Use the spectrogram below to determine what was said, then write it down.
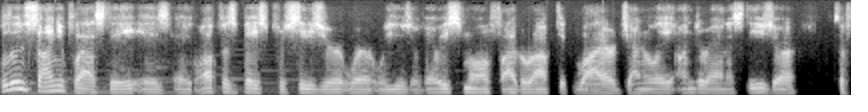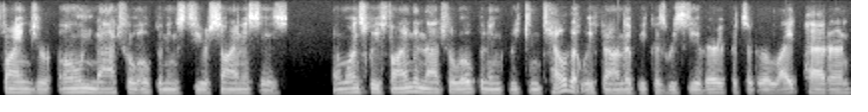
Balloon sinuplasty is an office-based procedure where we use a very small fiber optic wire, generally under anesthesia, to find your own natural openings to your sinuses. And once we find the natural opening, we can tell that we found it because we see a very particular light pattern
